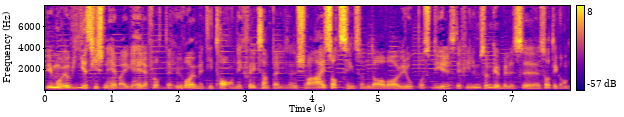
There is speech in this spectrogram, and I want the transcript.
Vi må jo vise Kirsten Heiberg dette flotte. Hun var jo med 'Titanic', f.eks. En svær satsing som da var Europas dyreste film, som Goebbels uh, satte i gang.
